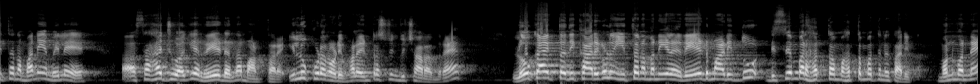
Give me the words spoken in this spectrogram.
ಈತನ ಮನೆಯ ಮೇಲೆ ಸಹಜವಾಗಿ ರೇಡ್ ಅನ್ನ ಮಾಡ್ತಾರೆ. ಇಲ್ಲೂ ಕೂಡ ನೋಡಿ ಬಹಳ ಇಂಟ್ರೆಸ್ಟಿಂಗ್ ವಿಚಾರ ಅಂದ್ರೆ ಲೋಕಾಯುಕ್ತ ಅಧಿಕಾರಿಗಳು ಈತನ ಮನೆಯಲ್ಲಿ ರೇಡ್ ಮಾಡಿದ್ದು ಡಿಸೆಂಬರ್ ಹತ್ತೊಂಬ ಹತ್ತೊಂಬತ್ತನೇ ತಾರೀಕು. ಮೊನ್ನೆ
